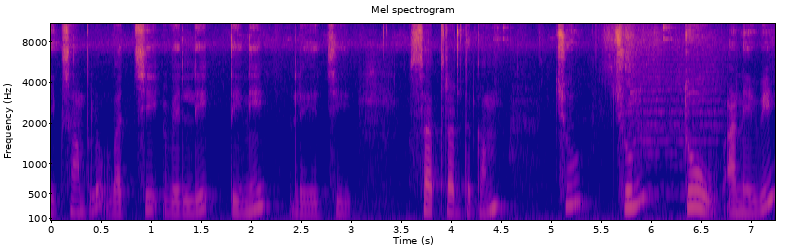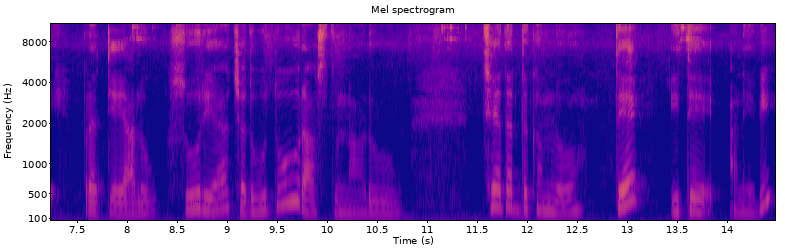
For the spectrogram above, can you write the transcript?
ఎగ్జాంపుల్ వచ్చి వెళ్ళి తిని లేచి. సత్రార్థకం. చు చున్ తు అనేవి ప్రత్యయాలు. సూర్య చదువుతూ రాస్తున్నాడు. చేతర్థకంలో తే ఇతే అనేవి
